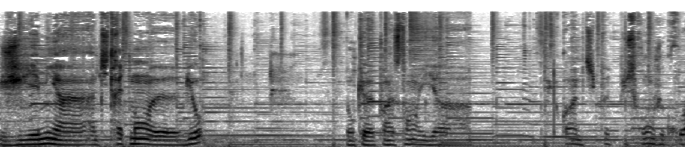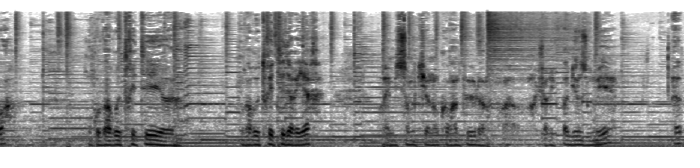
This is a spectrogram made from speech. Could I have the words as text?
J'y ai mis un, petit traitement euh, bio. Donc euh, pour l'instant, il y a encore un petit peu de puceron, je crois. Donc on va retraiter, on va retraiter derrière. il me semble qu'il y en a encore un peu là. J'arrive pas à bien zoomer. Hop.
